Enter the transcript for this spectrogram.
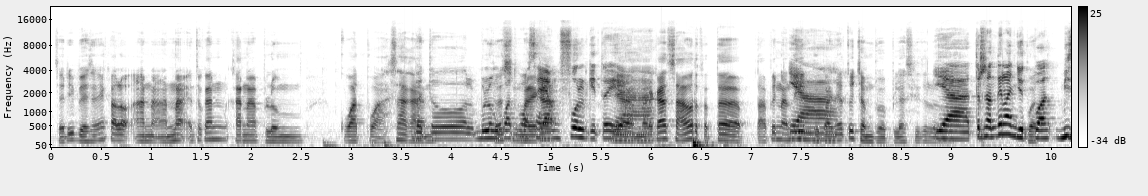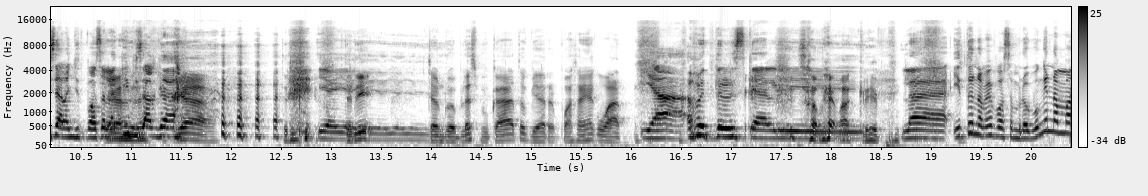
Jadi biasanya kalau anak-anak itu kan Karena belum kuat puasa kan Betul, belum Terus kuat puasa mereka- yang full gitu ya. mereka sahur tetap, tapi nanti Ya. bukannya tuh jam 12 gitu loh. Ya, terus nanti lanjut Buat- puasa, bisa lanjut puasa Ya, lagi bisa enggak? Ya. Jadi, Iya, iya, jadi iya, iya, iya, iya. jam 12 buka tuh biar puasanya kuat. Ya, betul sekali. Sampai maghrib. Lah, itu namanya puasa beduk. Mungkin nama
